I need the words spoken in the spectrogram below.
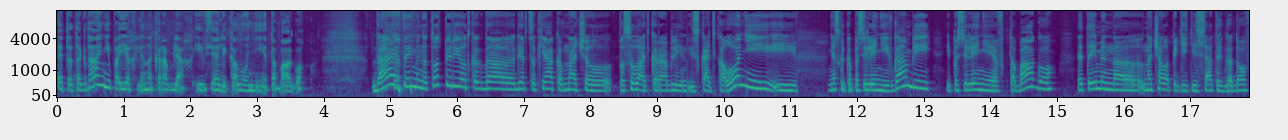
Это тогда они поехали на кораблях и взяли колонии Табаго? Да, это именно тот период, когда герцог Яков начал посылать корабли искать колонии, и несколько поселений в Гамбии, и поселение в Табаго. Это именно начало 50-х годов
